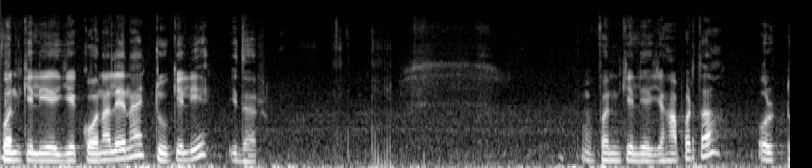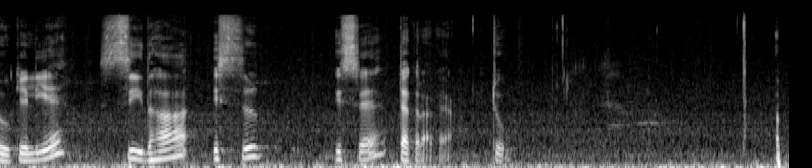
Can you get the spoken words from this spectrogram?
वन के लिए ये कोना लेना है टू के लिए इधर। वन के लिए यहाँ पर था, और टू के लिए सीधा इस, इससे टकरा गया टू अब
